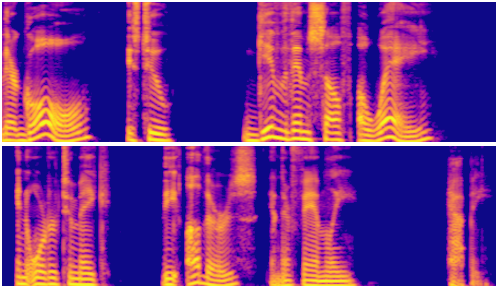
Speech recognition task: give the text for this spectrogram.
their goal is to give themselves away in order to make the others in their family happy.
